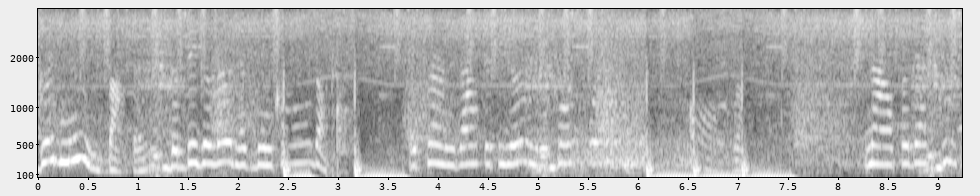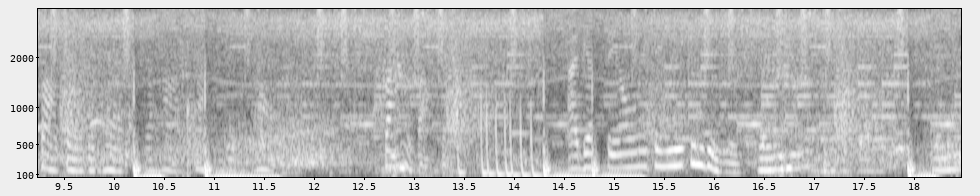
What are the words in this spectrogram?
Good news, boppers. The big alert has been called off. It turns out that the early reports were all wrong. Now, for that group out there that had such a hard time getting home, sorry about that. I guess the only thing we can do is play you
